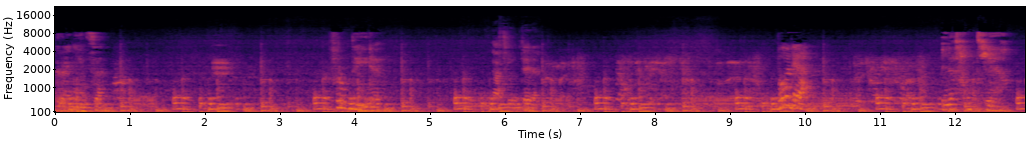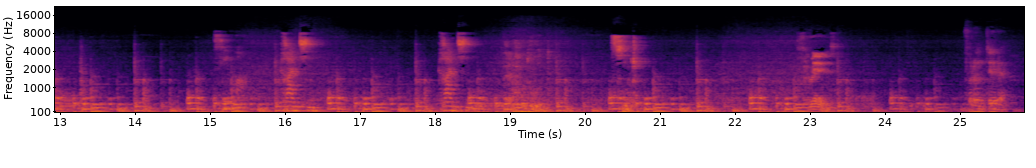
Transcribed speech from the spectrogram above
Granica. Fronteira. La frontera. Bora. La frontière. Cima. Granici. Granici. La Frontera.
